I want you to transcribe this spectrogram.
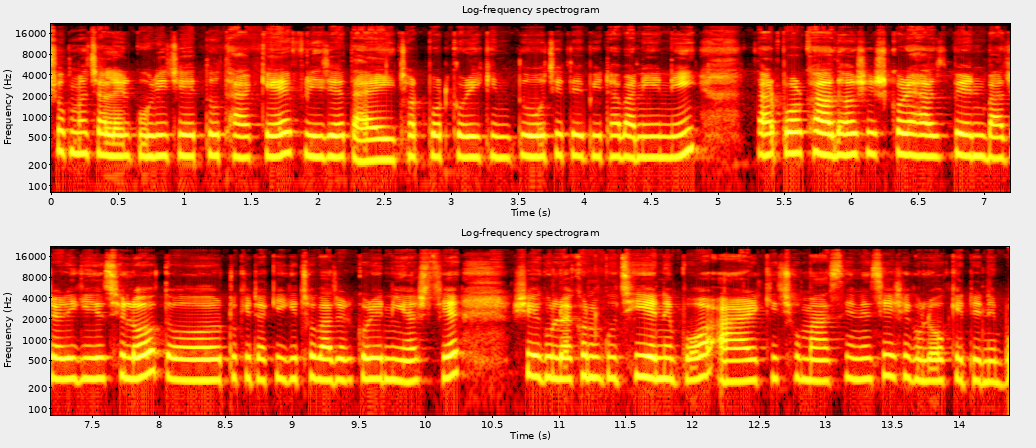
শুকনো চালের গুঁড়ি যেহেতু থাকে ফ্রিজে, তাই ছটপট করে কিন্তু চিতই পিঠা বানিয়ে নিই। তারপর খাওয়া দাওয়া শেষ করে হাজব্যান্ড বাজারে গিয়েছিল, তো টুকিটাকি কিছু বাজার করে নিয়ে আসছে। সেগুলো এখন গুছিয়ে নেব, আর কিছু মাছ এনেছে সেগুলো কেটে নেব।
